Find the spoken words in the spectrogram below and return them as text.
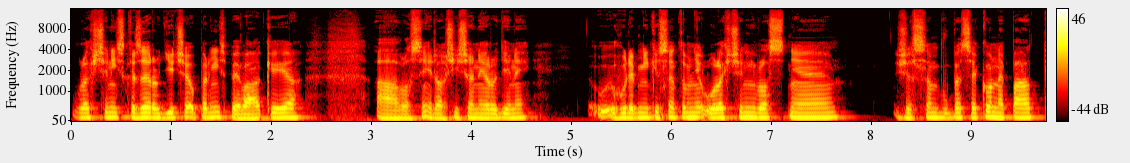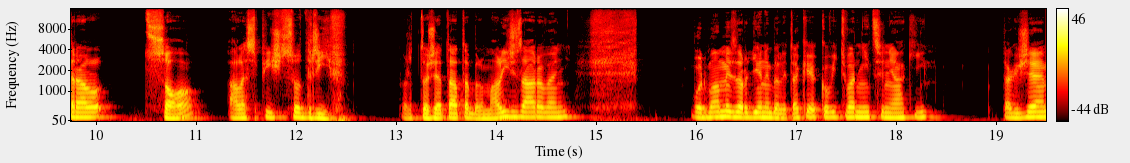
ulehčený skrze rodiče, operní zpěváky a, a vlastně i další členy rodiny. Hudebníky jsem to měl ulehčený vlastně, že jsem vůbec jako nepátral co, ale spíš co dřív. Protože táta byl malíř zároveň, od mámy z rodiny byli taky jako výtvarníci nějaký. Takže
